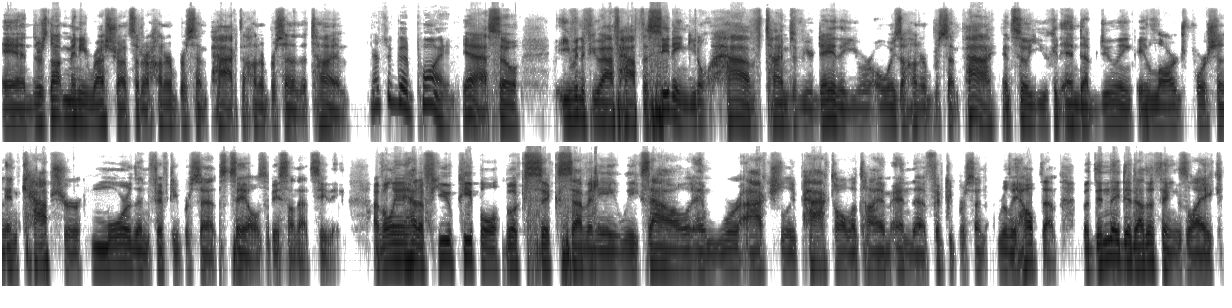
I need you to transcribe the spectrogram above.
And there's not many restaurants that are 100% packed 100% of the time that's a good point. Yeah. So even if you have half the seating, you don't have times of your day that you are always 100% packed. And so you can end up doing a large portion and capture more than 50% sales based on that seating. I've only had a few people book six, seven, eight weeks out and we're actually packed all the time. And the 50% really helped them. But then they did other things like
